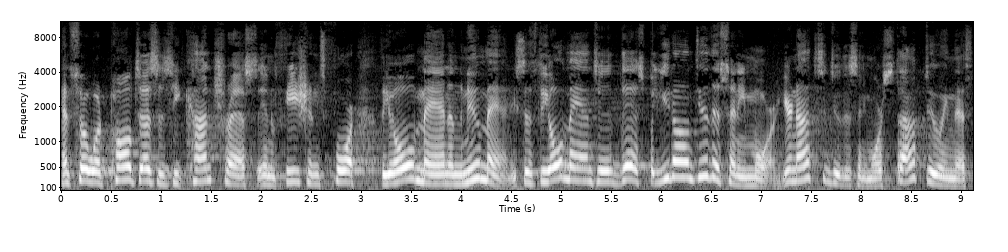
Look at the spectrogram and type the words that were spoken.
And so what Paul does is he contrasts in Ephesians 4 the old man and the new man. He says, The old man did this, but you don't do this anymore. You're not to do this anymore. Stop doing this.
